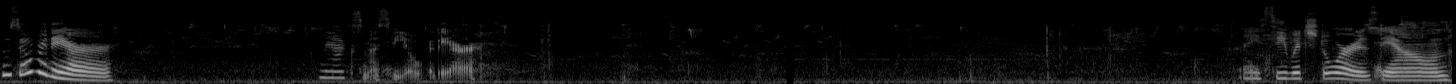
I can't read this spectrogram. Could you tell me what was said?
Who's over there? Max must be over there. I see which door is down.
